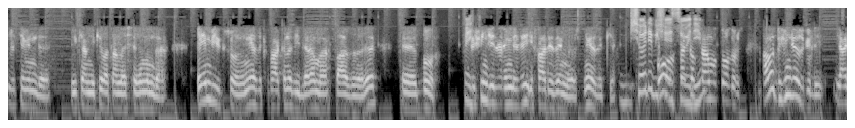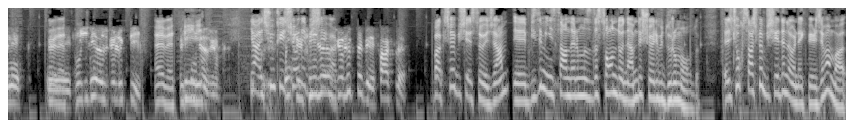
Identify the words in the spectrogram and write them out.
ülkemin de ülkemdeki vatandaşlarımın da en büyük sorunu ne yazık ki farkında değiller ama bazıları e, bu. Düşüncelerimizi ifade edemiyoruz ne yazık ki. Şöyle bir Bu şey söyleyeyim. daha mutlu oluruz. Ama düşünce özgürlüğü yani Evet. e, fiili özgürlük değil. Evet. Düşünce fiili. özgürlüğü. Yani çünkü şöyle bir şey var. özgürlük tabii farklı. Bak şöyle bir şey söyleyeceğim. Ee, bizim insanlarımızda son dönemde şöyle bir durum oldu. Ee, çok saçma bir şeyden örnek vereceğim ama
